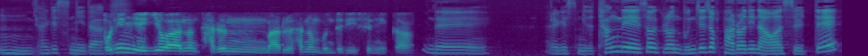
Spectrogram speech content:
음, 알겠습니다. 본인 얘기와는 다른 말을 하는 분들이 있으니까. 네, 알겠습니다. 당내에서 그런 문제적 발언이 나왔을 때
